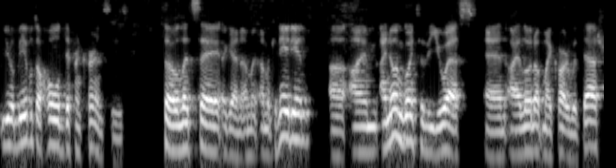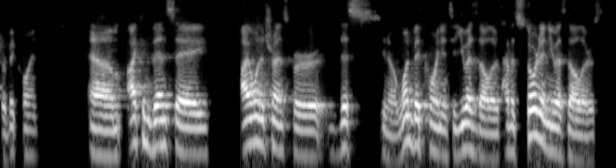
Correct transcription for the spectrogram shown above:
you'll be able to hold different currencies. So let's say, again, I'm a, I'm a Canadian. Uh, I'm, I know I'm going to the US and I load up my card with Dash or Bitcoin. Um, I can then say, I want to transfer this, you know, one Bitcoin into US dollars, have it stored in US dollars,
